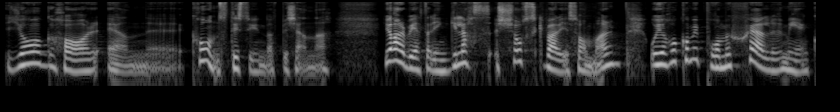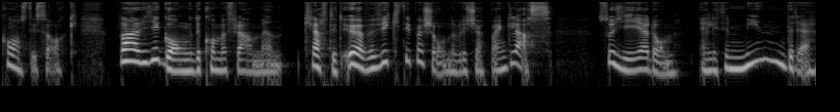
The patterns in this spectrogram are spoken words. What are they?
Jag har en konstig synd att bekänna. Jag arbetar i en glasskiosk varje sommar och jag har kommit på mig själv med en konstig sak. Varje gång det kommer fram en kraftigt överviktig person och vill köpa en glass så ger jag dem en lite mindre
